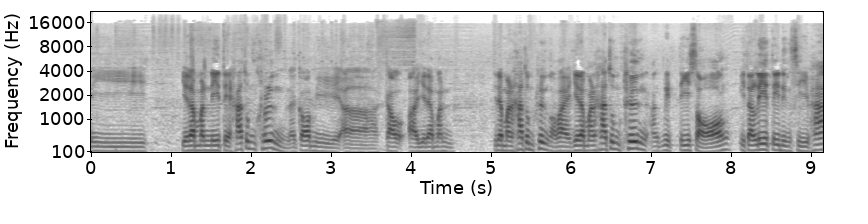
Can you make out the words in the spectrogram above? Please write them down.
มีเยอรมนีเตะห้าทุ่มครึ่งแล้วก็มีเอ่อเกาอ่าเยอรมันเยอรมันห้าทุ่มครึ่งออกไปเยอรมันห้าทุ่มครึ่งอังกฤษตีสองอิตาลีตีหนึ่งสี่ห้า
